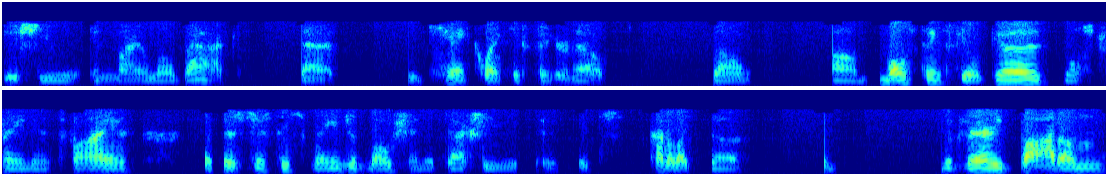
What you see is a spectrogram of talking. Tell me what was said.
issue in my low back that we can't quite get figured out. So um, most things feel good, most training is fine, but there's just this range of motion. It's actually it's kind of like the the very bottom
